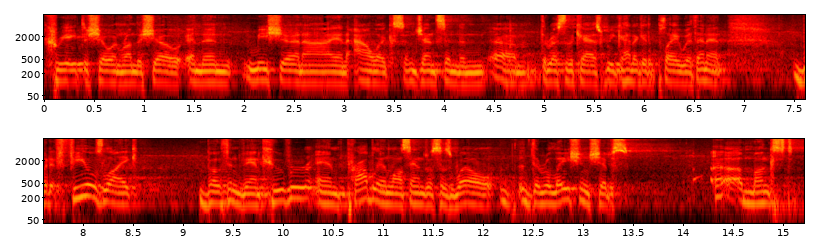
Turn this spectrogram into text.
create the show and run the show. And then Misha and I and Alex and Jensen and um, the rest of the cast, we kind of get to play within it. But it feels like both in Vancouver and probably in Los Angeles as well, the relationships uh, amongst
